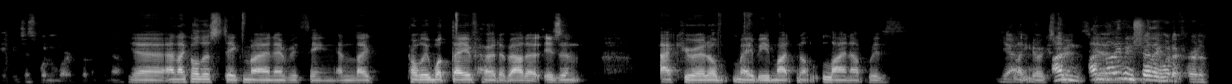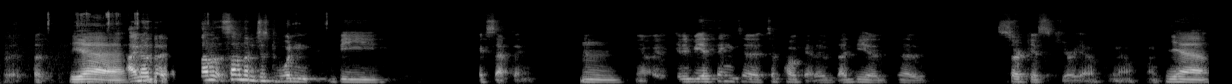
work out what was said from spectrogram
it just wouldn't work for them you know? Yeah, and like all the stigma and everything, and like probably what they've heard about it isn't accurate, or maybe might not line up with yeah like your I'm. I'm yeah. not even sure they would have heard of it but Yeah, I know that some of, some of them just wouldn't be accepting mm, you know, it, it'd be a thing to, to poke at. It would, I'd be a, a circus curio, you know, yeah,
